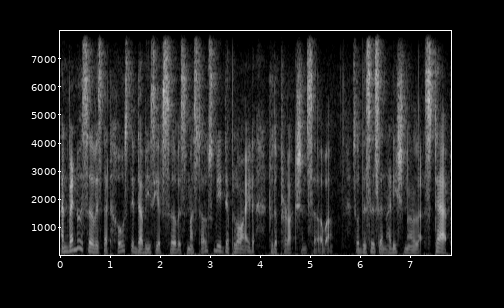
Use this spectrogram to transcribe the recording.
And Windows service that hosts the WCF service must also be deployed to the production server. So this is an additional step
